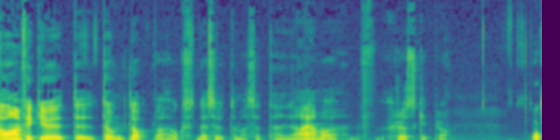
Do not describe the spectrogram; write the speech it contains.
Ja, han fick ju ett uh, tungt lopp också dessutom. Så att, nej, han var ruskigt bra. Och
